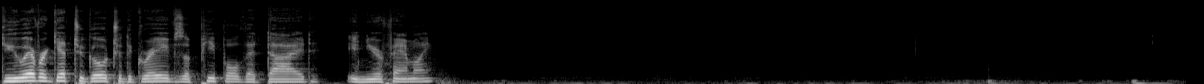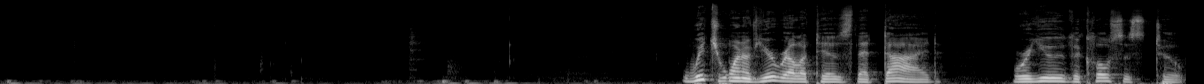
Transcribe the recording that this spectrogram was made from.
Do you ever get to go to the graves of people that died in your family? Which one of your relatives that died were you the closest to?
